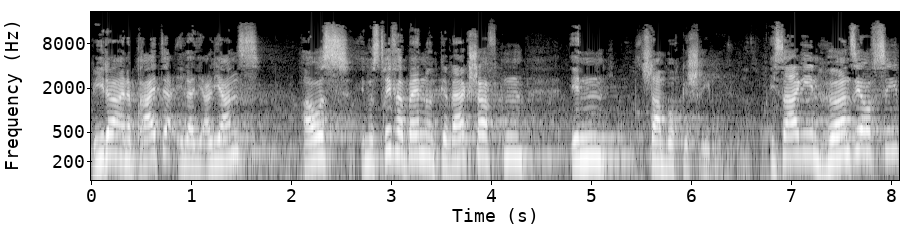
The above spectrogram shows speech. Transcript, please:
wieder eine breite Allianz aus Industrieverbänden und Gewerkschaften in Stammbuch geschrieben. Ich sage Ihnen, hören Sie auf sie.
